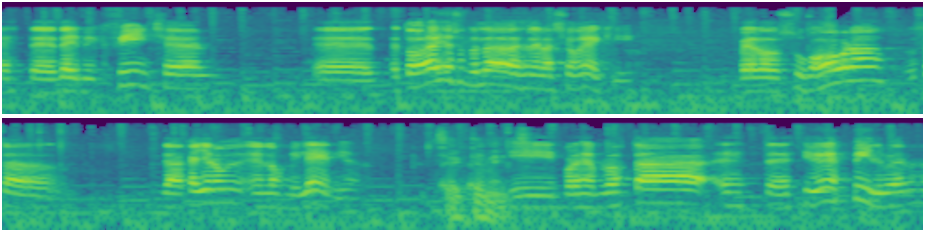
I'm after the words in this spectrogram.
este, David Fincher, eh, todos ellos son de la generación X, pero sus obras, o sea, ya cayeron en los milenios. Exactamente. Y por ejemplo está este, Steven Spielberg,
